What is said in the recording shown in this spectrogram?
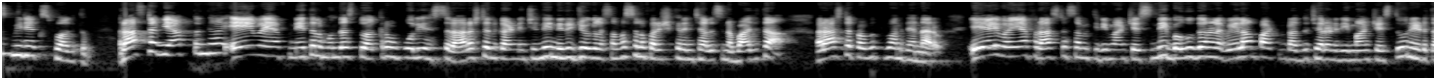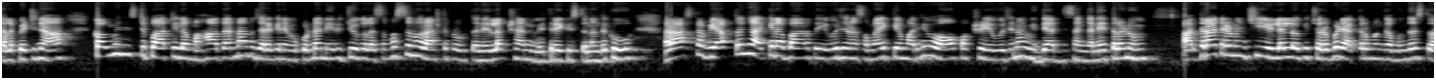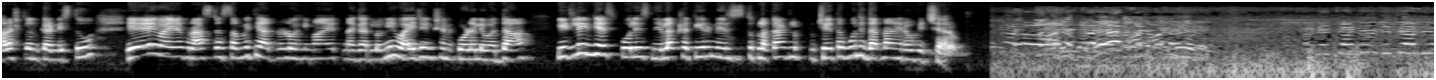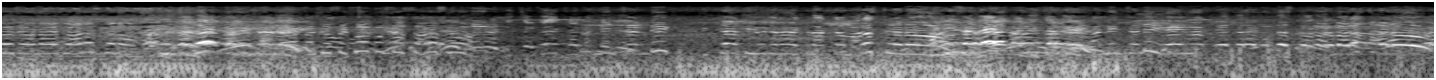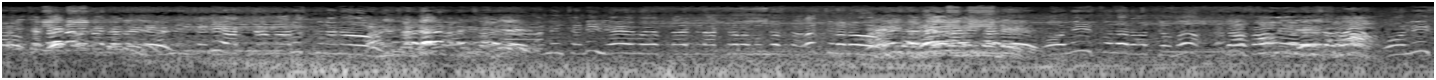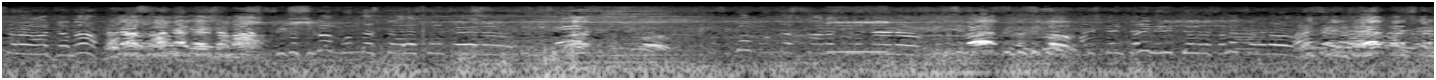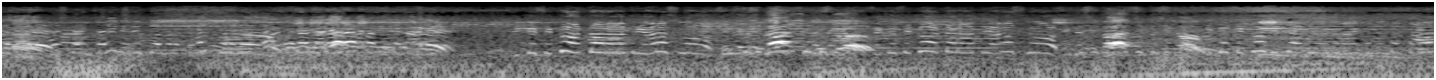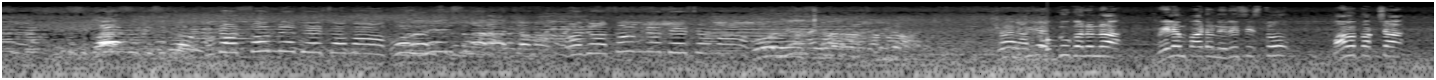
News మీడియాకు స్వాగతం. రాష్ట్ర వ్యాప్తంగా ఏఐవైఎఫ్ నేతల ముందస్తు అక్రమ పోలీసుల అరెస్టును ఖండించింది. నిరుద్యోగుల సమస్యలను పరిష్కరించాల్సిన బాధ్యత రాష్ట్ర ప్రభుత్వానిది అన్నారు. ఏఐవైఎఫ్ రాష్ట్ర సమితి డిమాండ్ చేసింది. బొగ్గు గనుల వేలాంపాటను రద్దు చేయాలని డిమాండ్ చేస్తూ నేడు తలపెట్టిన కమ్యూనిస్టు పార్టీల మహాధర్నాను జరగనివ్వకుండా నిరుద్యోగుల సమస్యను రాష్ట్ర ప్రభుత్వ నిర్లక్ష్యాన్ని వ్యతిరేకిస్తున్నందుకు రాష్ట్ర వ్యాప్తంగా అఖిల భారత యువజన సమైక్య మరియు వామపక్ష యువజన విద్యార్థి సంఘ నేతలను అర్ధరాత్రి నుంచి ఇళ్ళలోకి చొరబడి అక్రమంగా ముందస్తు అరెస్టులను ఖండిస్తూ ఏఐవైఎఫ్ రాష్ట్ర సమితి ఆధ్వర్యంలో హిమాయత్ నగర్లోని వై జంక్షన్ వద్ద ఇడ్లింజేస్ పోలీస్ నిర్లక్ష్య తీరు నిరసిస్తూ ప్లకార్డులు చేతబూని ధర్నా నిర్వహించారు. విద్యార్థి రాజ్యమా సిగు సిగు ముందస్తు అరెస్టులు చేయడం సిగు ముందస్తు అరెస్టులు చేయడం పరిష్కరించాలి నిరుద్యోగుల సమస్యలను పరిష్కరించాలి నిరుద్యోగుల సమస్యలను సిగ్గు సిగ్గు అర్ధరాత్రి అరెస్టులు సిగ్గు సిగ్గు అర్ధరాత్రి అరెస్టులు సిగ్గు సిగ్గు విద్యార్థి యోజన నాయకుల ముందస్తు అరెస్టులు ప్రజాస్వామ్య దేశమా ప్రజాస్వామ్య దేశమా వేలంపాట నిరసిస్తూ వామపక్ష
